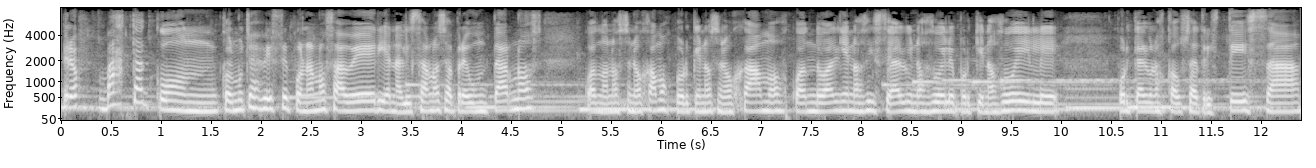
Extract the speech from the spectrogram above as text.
Pero basta con, muchas veces ponernos a ver y analizarnos y a preguntarnos cuando nos enojamos por qué nos enojamos, cuando alguien nos dice algo y nos duele porque nos duele, porque algo nos causa tristeza,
